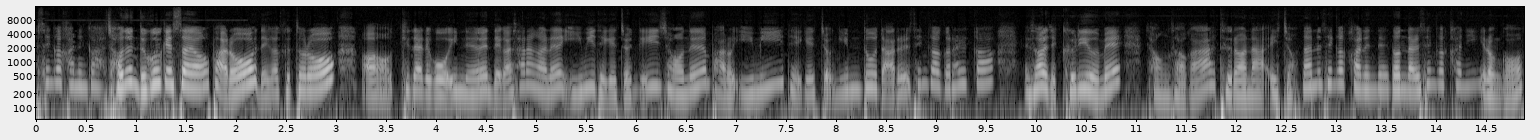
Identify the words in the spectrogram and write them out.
생각하는가? 저는 누구겠어요? 바로 내가 그토록 어, 기다리고 있는 내가 사랑하는 임이 되겠죠. 그러니까 이 저는 바로 임이 되겠죠. 임도 나를 생각을 할까? 해서 이제 그리움의 정서가 드러나 있죠. 나는 생각하는데 넌 나를 생각하니? 이런 거.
